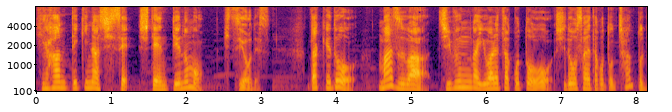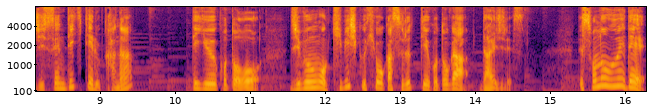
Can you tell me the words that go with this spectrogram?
批判的な視点っていうのも必要です。だけどまずは自分が言われたことを指導されたことをちゃんと実践できてるかなっていうことを自分を厳しく評価するっていうことが大事です。でその上で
